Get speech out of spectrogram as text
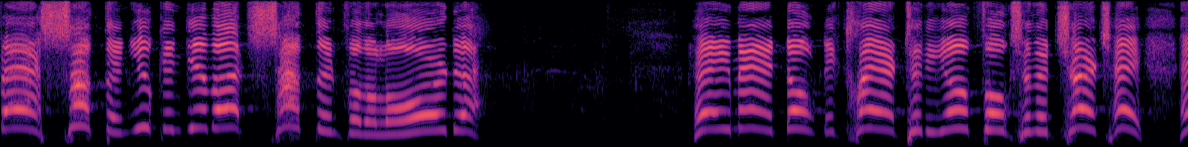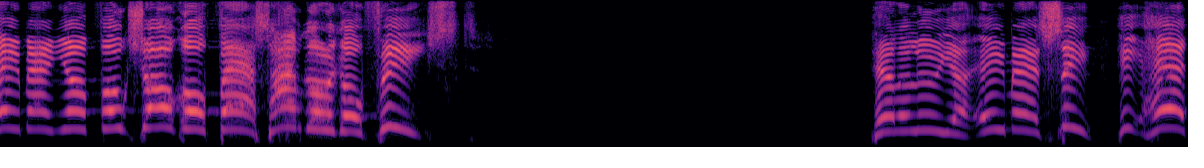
fast something, you can give up something for the Lord. Amen. Don't declare to the young folks in the church, hey, amen, young folks, y'all go fast. I'm going to go feast. Hallelujah. Amen. See, he had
